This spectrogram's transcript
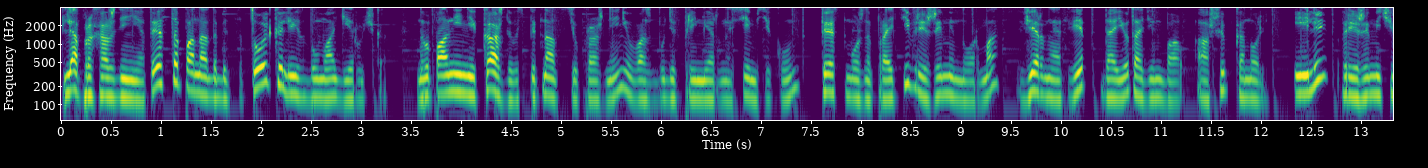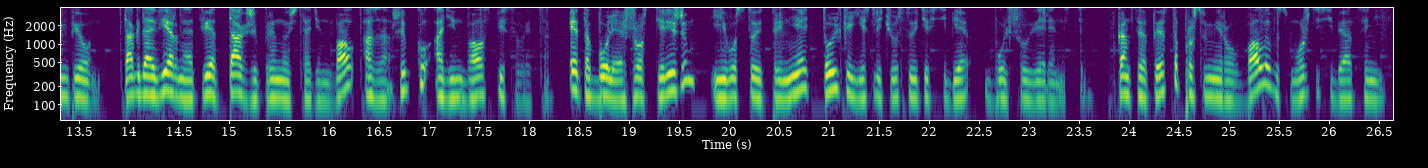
Для прохождения теста понадобится только лист бумаги и ручка. На выполнение каждого из 15 упражнений у вас будет примерно 7 секунд. Тест можно пройти в режиме норма. Верный ответ дает 1 балл, а ошибка 0. Или в режиме чемпион. Тогда верный ответ также приносит 1 балл, а за ошибку 1 балл списывается. Это более жесткий режим, и его стоит применять только если чувствуете в себе больше уверенности. В конце теста, просуммировав баллы, вы сможете себя оценить.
